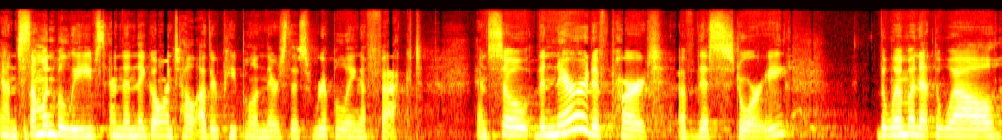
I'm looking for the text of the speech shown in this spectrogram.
and someone believes, and then they go and tell other people, and there's this rippling effect. And so, the narrative part of this story, the woman at the well,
